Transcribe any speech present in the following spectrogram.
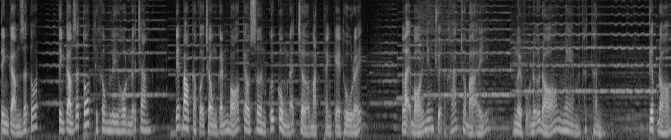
Tình cảm rất tốt, tình cảm rất tốt thì không ly hôn nữa chăng? Biết bao cặp vợ chồng gắn bó keo sơn cuối cùng đã trở mặt thành kẻ thù đấy. Lại bói những chuyện khác cho bà ấy, người phụ nữ đó nghe mà thất thần. Tiếp đó,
